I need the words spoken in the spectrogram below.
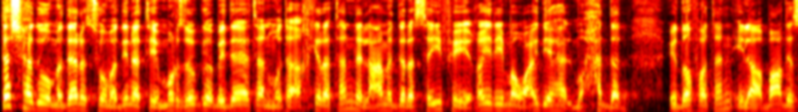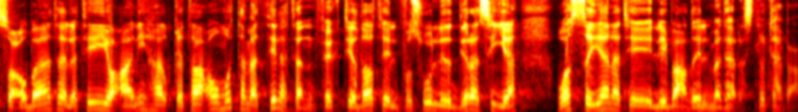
تشهد مدارس مدينة مرزق بداية متأخرة للعام الدراسي في غير موعدها المحدد إضافة إلى بعض الصعوبات التي يعانيها القطاع متمثلة في اكتظاظ الفصول الدراسية والصيانة لبعض المدارس. نتابع.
